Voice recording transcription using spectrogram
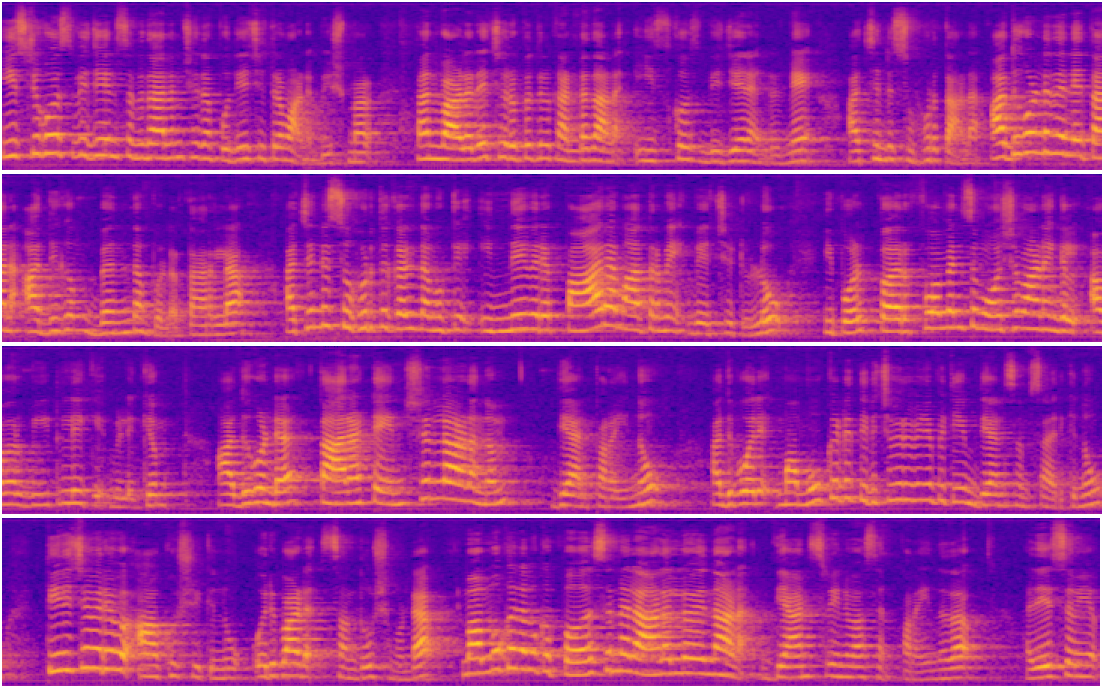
ഈസ്റ്റ് കോസ്റ്റ് വിജയൻ സംവിധാനം ചെയ്ത പുതിയ ചിത്രമാണ് ഭീഷ്മർ. താൻ വളരെ ചെറുപ്പത്തിൽ കണ്ടതാണ് ഈസ്റ്റ് കോസ്റ്റ് വിജയൻ അങ്കിളിനെ അച്ഛന്റെ സുഹൃത്താണ്. അതുകൊണ്ട് തന്നെ താൻ അധികം ബന്ധം പുലർത്താറില്ല. അച്ഛന്റെ സുഹൃത്തുക്കൾ നമുക്ക് ഇന്നേ വരെ പാര മാത്രമേ വെച്ചിട്ടുള്ളൂ. ഇപ്പോൾ പെർഫോമൻസ് മോശമാണെങ്കിൽ അവർ വീട്ടിലേക്ക് വിളിക്കും. അതുകൊണ്ട് താൻ ആ ടെൻഷനിലാണെന്നും ധ്യാൻ പറയുന്നു. അതുപോലെ മമ്മൂക്കയുടെ തിരിച്ചുവരവിനെ പറ്റിയും ധ്യാൻ സംസാരിക്കുന്നു. തിരിച്ചുവരവ് ആഘോഷിക്കുന്നു. ഒരുപാട് സന്തോഷമുണ്ട്. മമ്മൂക്ക നമുക്ക് പേഴ്സണൽ ആണല്ലോ എന്നാണ് ധ്യാൻ ശ്രീനിവാസൻ പറയുന്നത്. അതേസമയം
